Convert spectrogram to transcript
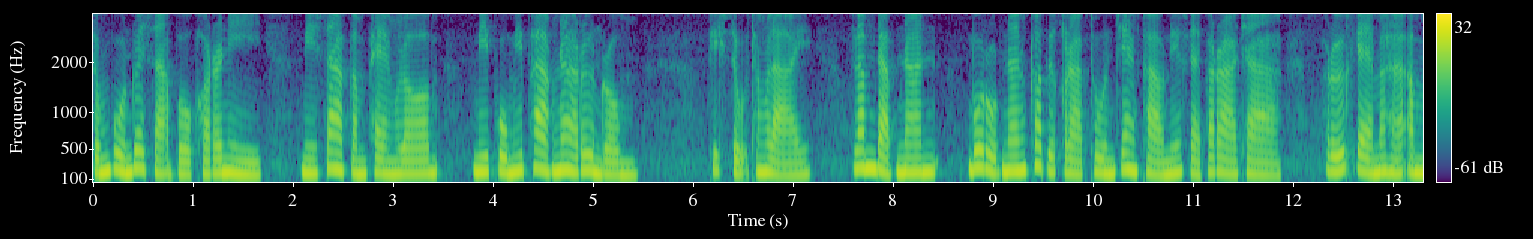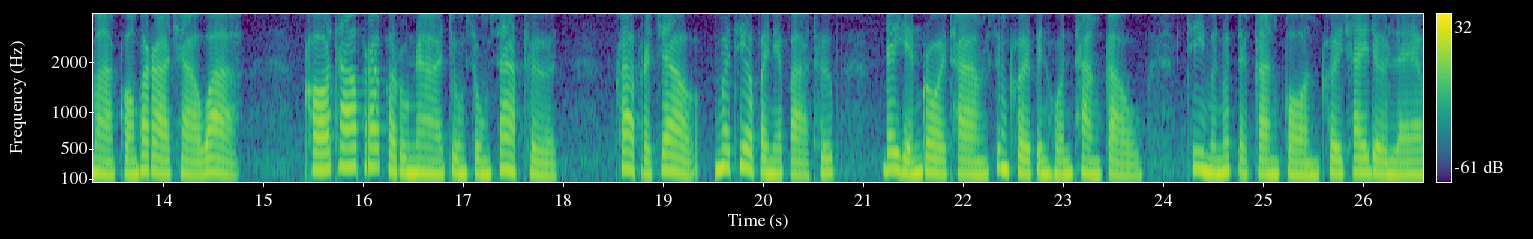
สมบูรณ์ด้วยสระโบกรณี มีซากกำแพงล้อม มีภูมิภาคน่ารื่นรม ภิกษุทั้งหลาย ลำดับนั้น บุรุษนั้นเข้าไปกราบทูลแจ้งข่าวนี้แก่พระราชา หรือแก่มหาอมาตย์ของพระราชาว่า ขอท้าพระกรุณาจงทรงทราบเถิด ข้าพระเจ้าเมื่อเที่ยวไปในป่าทึบ ได้เห็นรอยทางซึ่งเคยเป็นหนทางเก่า ที่มนุษย์แต่การก่อนเคยใช้เดินแล้ว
